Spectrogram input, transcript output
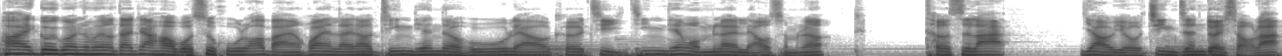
嗨，各位观众朋友，大家好，我是胡老板，欢迎来到今天的《胡聊科技》。今天我们来聊什么呢？特斯拉要有竞争对手啦，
